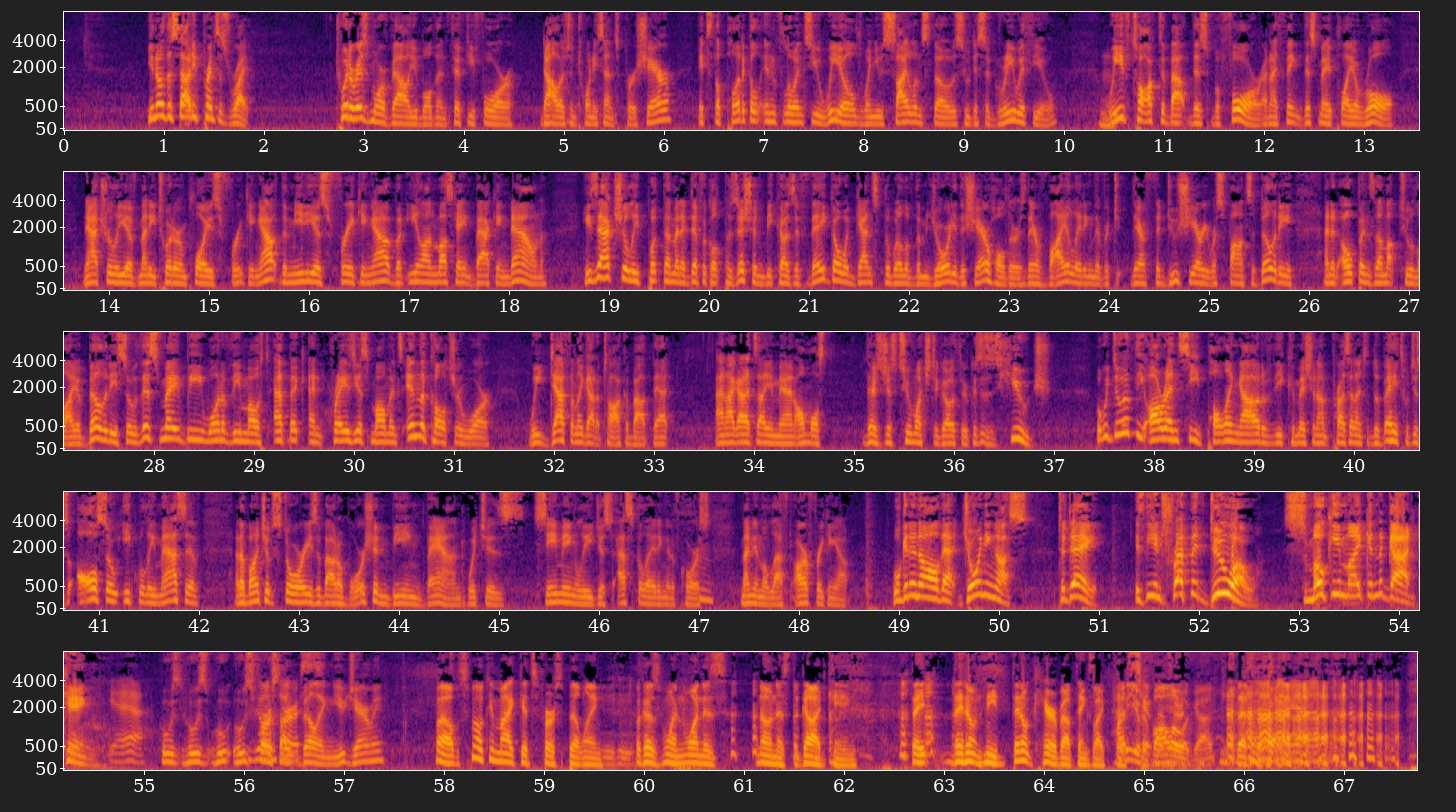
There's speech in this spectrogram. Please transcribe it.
You know, the Saudi prince is right. Twitter is more valuable than $54.20 per share. It's the political influence you wield when you silence those who disagree with you. We've talked about this before, and I think this may play a role. Naturally, you have many Twitter employees freaking out. The media is freaking out, but Elon Musk ain't backing down. He's actually put them in a difficult position because if they go against the will of the majority of the shareholders, they're violating their, their fiduciary responsibility and it opens them up to liability. So this may be one of the most epic and craziest moments in the culture war. We definitely got to talk about that. And I got to tell you, man, almost there's just too much to go through because this is huge. But we do have the RNC pulling out of the Commission on Presidential Debates, which is also equally massive, and a bunch of stories about abortion being banned, which is seemingly just escalating. And of course, hmm. many on the left are freaking out. We'll get into all that. Joining us today is the intrepid duo, Smokey Mike and the God King. Yeah. Who's who's who, who's Who's first on first? billing? You, Jeremy? Well, Smoky Mike gets first billing mm-hmm. because when one is known as the God King, they they don't need they don't care about things like How do you first follow a god? That's right.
